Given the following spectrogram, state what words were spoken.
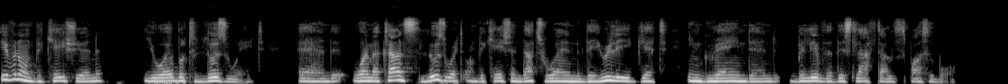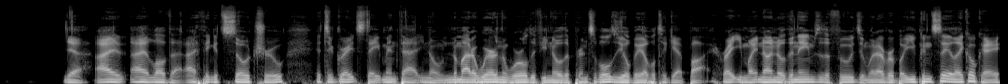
even on vacation, you're able to lose weight. And when my clients lose weight on vacation, that's when they really get ingrained and believe that this lifestyle is possible. Yeah, I, I love that. I think it's so true. It's a great statement that, you know, no matter where in the world, if you know the principles, you'll be able to get by, right? You might not know the names of the foods and whatever, but you can say like, okay,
